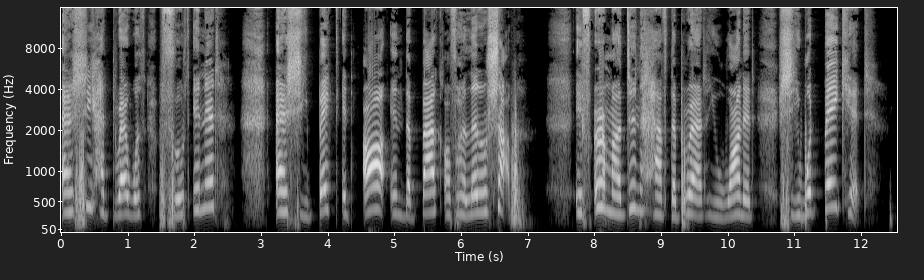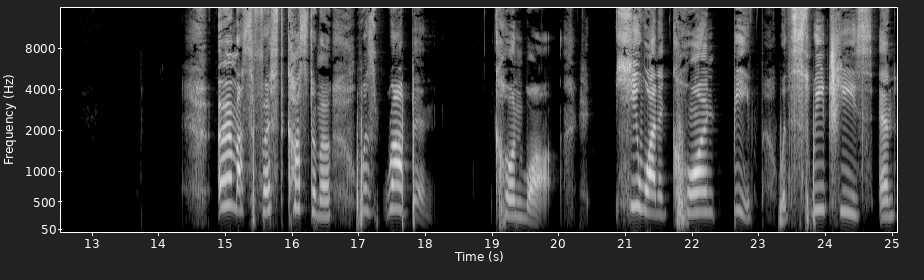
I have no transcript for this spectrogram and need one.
and she had bread with fruit in it, and she baked it all in the back of her little shop. If Irma didn't have the bread you wanted, she would bake it. Irma's first customer was Robin Cornwall. He wanted corned beef with sweet cheese and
